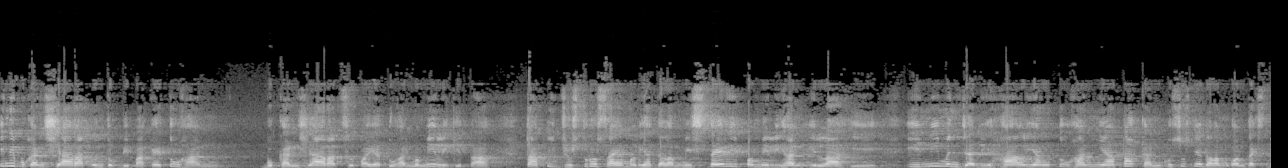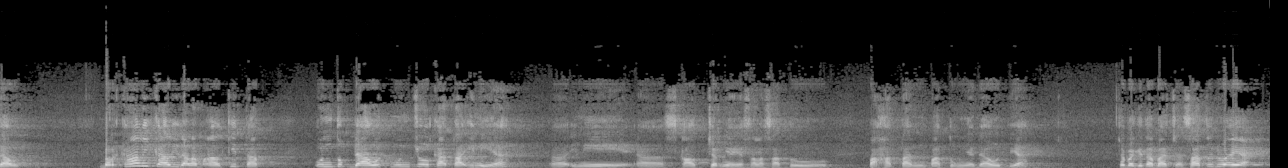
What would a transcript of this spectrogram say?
ini bukan syarat untuk dipakai Tuhan, bukan syarat supaya Tuhan memilih kita, tapi justru saya melihat dalam misteri pemilihan ilahi ini menjadi hal yang Tuhan nyatakan khususnya dalam konteks Daud. Berkali-kali dalam Alkitab untuk Daud muncul kata ini ya. Uh, ini uh, sculpture-nya ya salah satu pahatan patungnya Daud ya. Coba kita baca. Satu dua ya.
